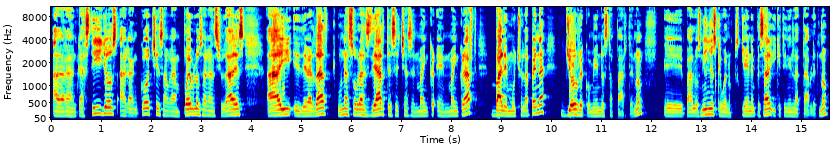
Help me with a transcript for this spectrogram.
hagan castillos, hagan coches, hagan pueblos, hagan ciudades. Hay eh, de verdad unas obras de artes hechas en Minecraft, vale mucho la pena. Yo recomiendo esta parte, ¿no? Eh, para los niños que, bueno, pues quieren empezar y que tienen la tablet, ¿no?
